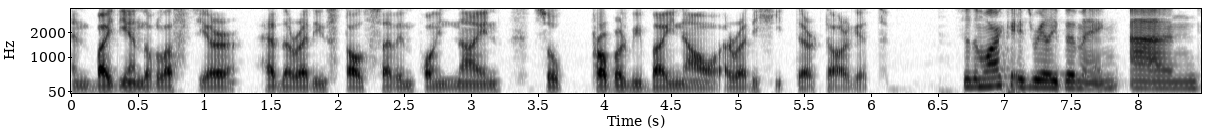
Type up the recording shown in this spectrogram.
and by the end of last year had already installed 7.9. So probably by now already hit their target. So the market is really booming, and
